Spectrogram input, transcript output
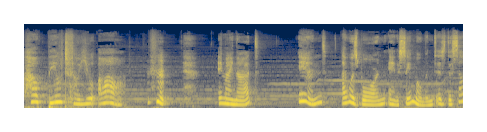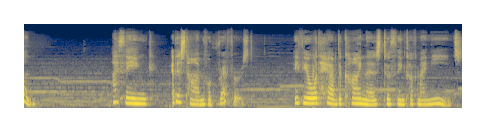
how beautiful you are! Hmm. Am I not? And I was born at the same moment as the sun. I think it is time for breakfast. If you would have the kindness to think of my needs.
